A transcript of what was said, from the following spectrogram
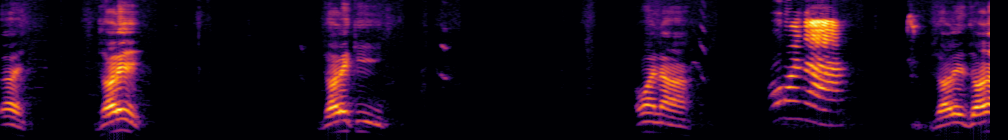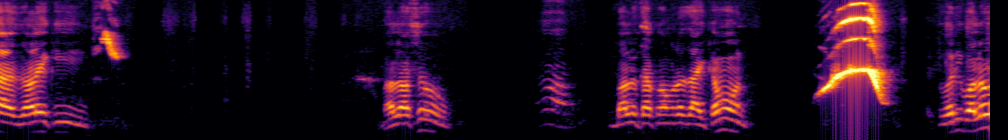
তাই। ঝড়ে ঝড়ে কি? ময়না ঝড়ে ঝড়া ঝড়ে কি? ভালো আছো? ভালো থাকো, আমরা যাই। কেমন? একটু বলো।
